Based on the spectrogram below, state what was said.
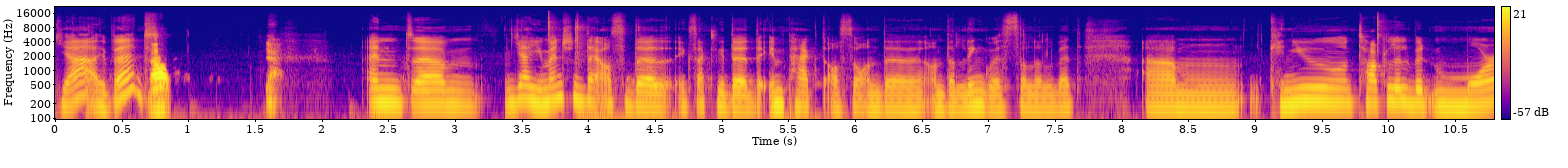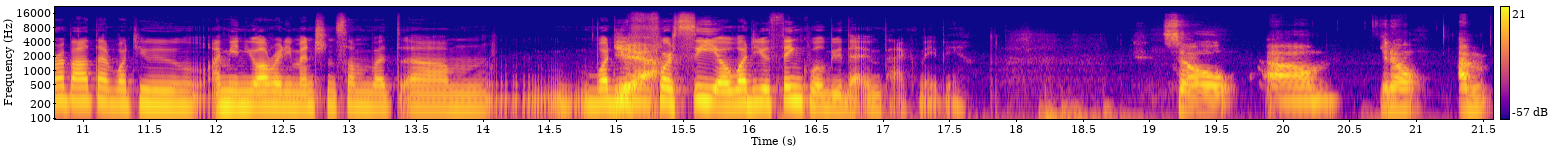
Yeah, I bet. Now. And um, yeah, you mentioned there also the exactly the, the impact also on the on the linguists a little bit. Um, can you talk a little bit more about that? What you, I mean, you already mentioned some, but um, what do yeah. you foresee or what do you think will be the impact, maybe? So, um, you know, I'm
